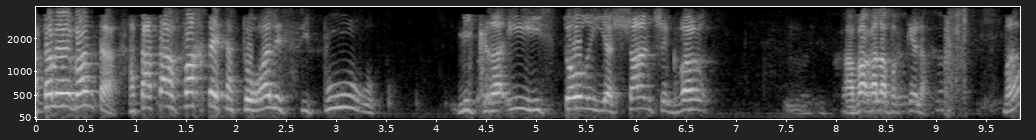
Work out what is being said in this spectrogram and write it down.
אתה לא הבנת, אתה, אתה הפכת את התורה לסיפור מקראי, היסטורי, ישן, שכבר עבר עליו הקלח. מה?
